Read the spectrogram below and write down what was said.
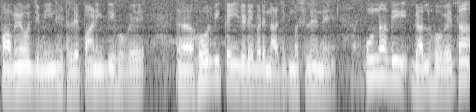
ਭਾਵੇਂ ਉਹ ਜ਼ਮੀਨ ਹੇਠਲੇ ਪਾਣੀ ਦੀ ਹੋਵੇ ਹੋਰ ਵੀ ਕਈ ਜਿਹੜੇ ਬੜੇ ਨਾਜ਼ੁਕ ਮਸਲੇ ਨੇ ਉਹਨਾਂ ਦੀ ਗੱਲ ਹੋਵੇ ਤਾਂ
